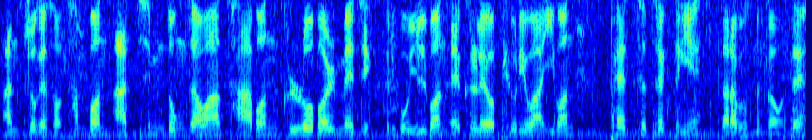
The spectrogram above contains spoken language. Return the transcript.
안쪽에서 3번 아침동자와 4번 글로벌 매직 그리고 1번 에클레어 퓨리와 2번 패스트 트랙 등이 따라붙는 가운데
